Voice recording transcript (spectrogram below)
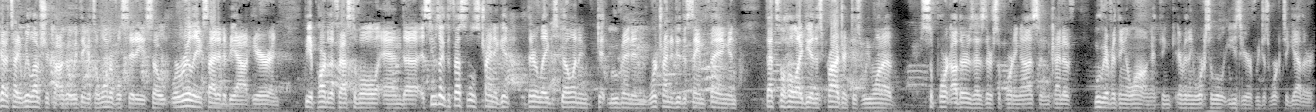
got to tell you, we love Chicago. We think it's a wonderful city, so we're really excited to be out here and be a part of the festival. And uh, it seems like the festival's trying to get their legs going and get moving, and we're trying to do the same thing. And that's the whole idea of this project: is we want to support others as they're supporting us, and kind of move everything along. I think everything works a little easier if we just work together.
